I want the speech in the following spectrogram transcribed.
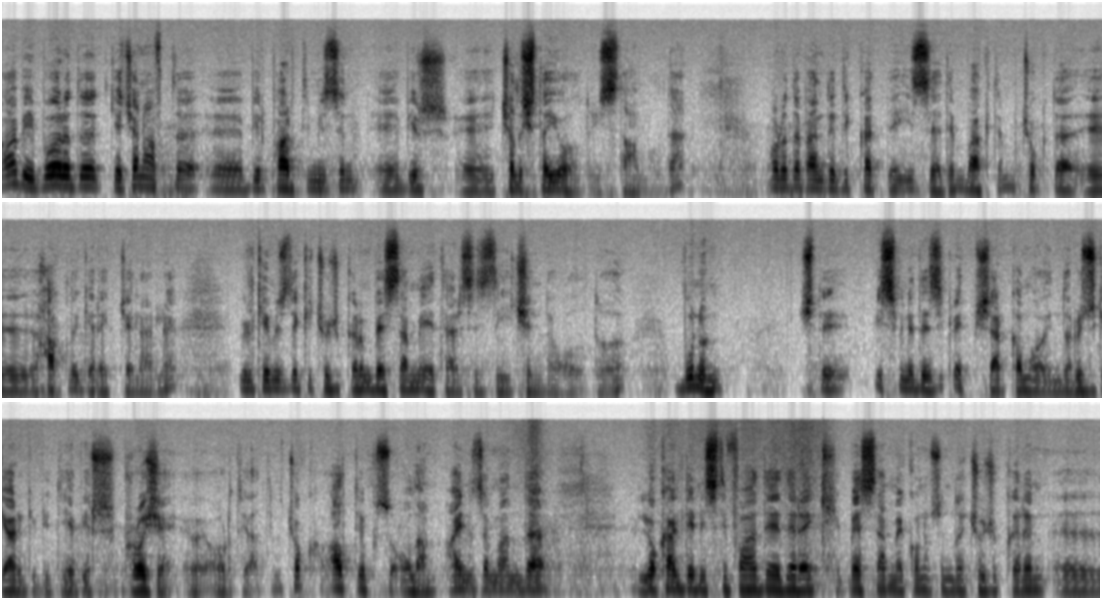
Abi bu arada geçen hafta e, bir partimizin e, bir e, çalıştayı oldu İstanbul'da. Orada ben de dikkatle izledim, baktım. Çok da e, haklı gerekçelerle ülkemizdeki çocukların beslenme yetersizliği içinde olduğu, bunun işte ismini de zikretmişler kamuoyunda Rüzgar Gülü diye bir proje e, ortaya atıldı. Çok altyapısı olan, aynı zamanda lokalden istifade ederek beslenme konusunda çocukların e,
